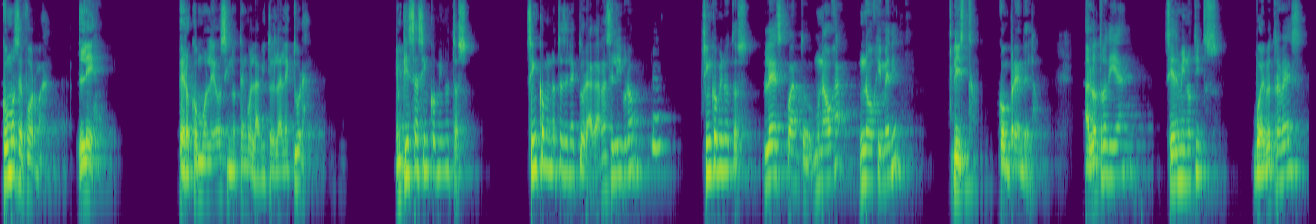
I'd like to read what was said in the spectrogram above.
¿Cómo se forma? Lee. Pero ¿cómo leo si no tengo el hábito de la lectura? Empieza 5 minutos. 5 minutos de lectura. Agarras el libro, 5 minutos. ¿Lees cuánto? ¿Una hoja? ¿Una hoja y media? Listo compréndelo. Al otro día, seis minutitos. Vuelve otra vez,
